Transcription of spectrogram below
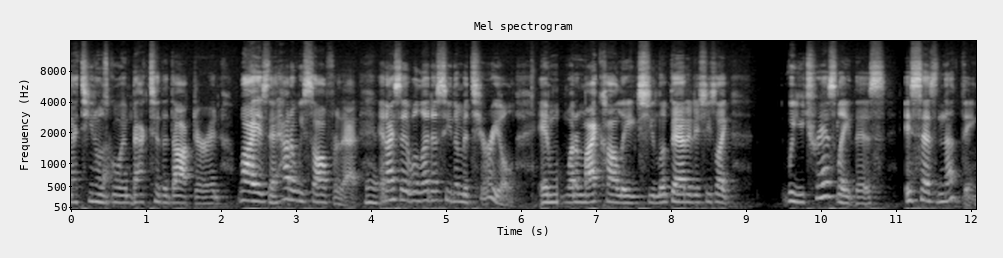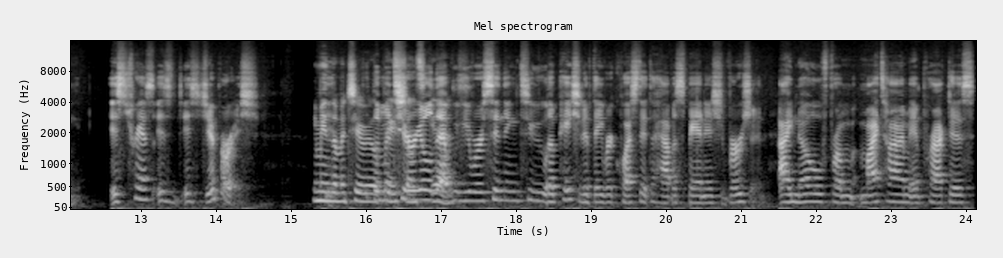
Latinos going back to the doctor. And why is that? How do we solve for that? Yeah. And I said, well, let us see the material. And one of my colleagues, she looked at it and she's like, will you translate this, it says nothing. It's trans, it's, it's gibberish. You mean the material? The material that get? we were sending to the patient if they requested to have a Spanish version. I know from my time in practice,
